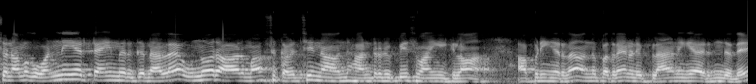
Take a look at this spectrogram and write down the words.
ஸோ நமக்கு ஒன் இயர் டைம் இருக்கிறனால இன்னொரு ஆறு மாதம் கழித்து நான் வந்து ஹண்ட்ரட் ருபீஸ் வாங்கிக்கலாம் அப்படிங்கிறது தான் வந்து பார்த்தீங்கன்னா என்னுடைய பிளானிங்காக இருந்தது.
